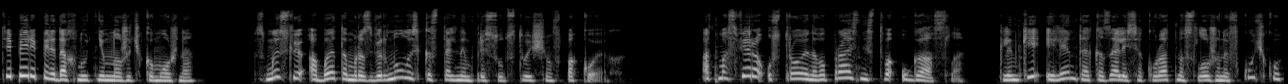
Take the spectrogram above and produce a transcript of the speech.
Теперь и передохнуть немножечко можно. С мыслью об этом развернулась к остальным присутствующим в покоях. Атмосфера устроенного празднества угасла. Клинки и ленты оказались аккуратно сложены в кучку,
